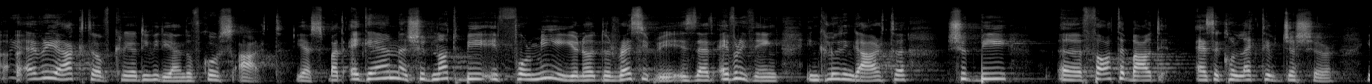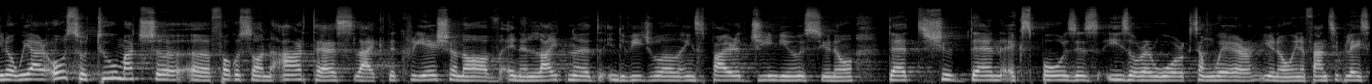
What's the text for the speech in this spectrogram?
Every, every, act of creativity and of course art yes but again should not be if for me you know the recipe is that everything including art should be uh, thought about as a collective gesture you know we are also too much uh, uh, focused on art as like the creation of an enlightened individual inspired genius you know that should then expose his, his or her work somewhere you know in a fancy place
